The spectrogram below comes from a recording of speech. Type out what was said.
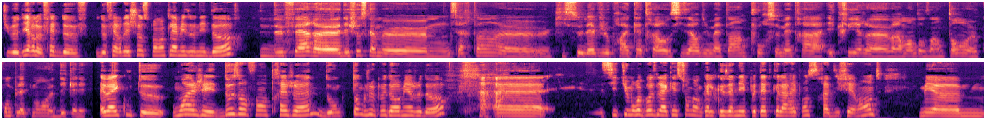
Tu veux dire le fait de, de, faire des choses pendant que la maisonnée dort de faire euh, des choses comme euh, certains euh, qui se lèvent, je crois, à 4h ou 6h du matin pour se mettre à écrire vraiment dans un temps complètement décalé. Eh ben écoute, moi j'ai deux enfants très jeunes, donc tant que je peux dormir, je dors. si tu me reposes la question dans quelques années, peut-être que la réponse sera différente. Mais euh,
